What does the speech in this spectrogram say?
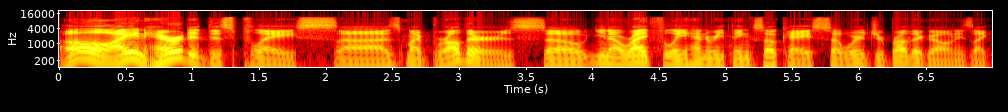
oh, I inherited this place. Uh, it's my brother's. So, you know, rightfully, Henry thinks, okay, so where'd your brother go? And he's like,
